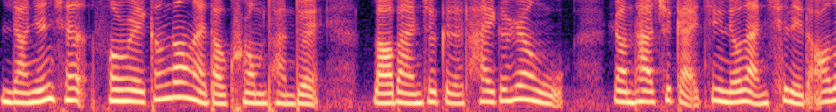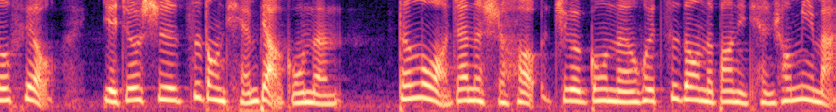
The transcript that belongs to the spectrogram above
两年前，丰瑞刚刚来到 Chrome 团队，老板就给了他一个任务。让他去改进浏览器里的 Autofill，也就是自动填表功能。登录网站的时候，这个功能会自动的帮你填充密码；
